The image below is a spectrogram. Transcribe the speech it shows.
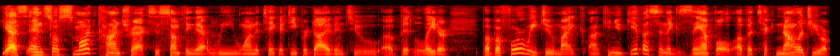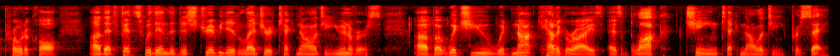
Yes, and so smart contracts is something that we want to take a deeper dive into a bit later. But before we do, Mike, uh, can you give us an example of a technology or protocol uh, that fits within the distributed ledger technology universe, but which you would not categorize as blockchain technology per se?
